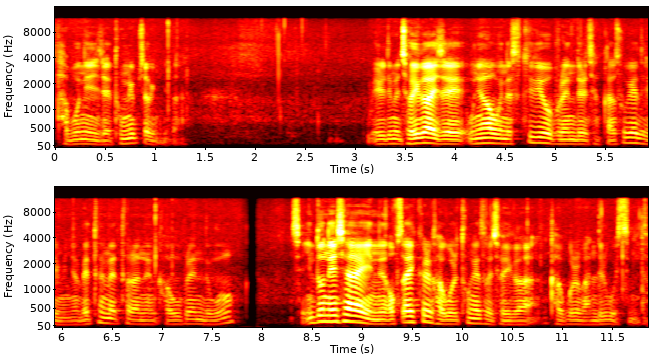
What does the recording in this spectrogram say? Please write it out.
다분히 이제 독립적입니다. 예를 들면 저희가 이제 운영하고 있는 스튜디오 브랜드를 잠깐 소개해드리면요, 메탈메터라는 가구 브랜드고 인도네시아에 있는 업사이클 가구를 통해서 저희가 가구를 만들고 있습니다.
